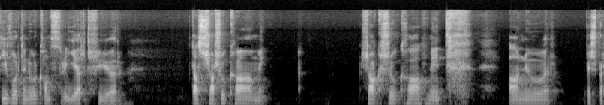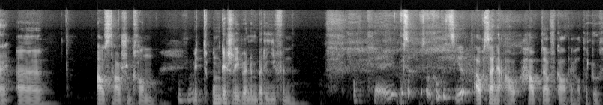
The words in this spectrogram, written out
die wurde nur konstruiert für das Shashuka mit Shakshuka mit Anur bespre äh, austauschen kann Mhm. mit ungeschriebenen Briefen. Okay. Bisschen, bisschen kompliziert. Auch seine Au Hauptaufgabe hat er durch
